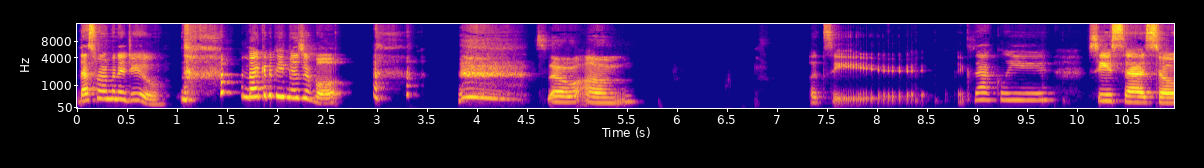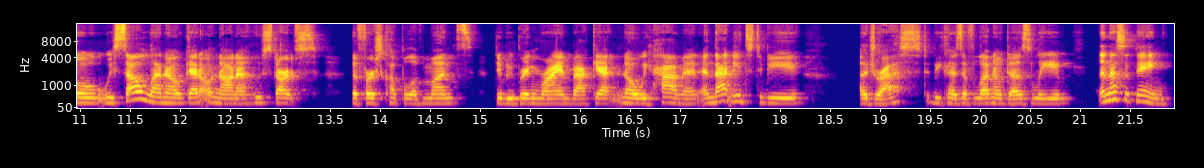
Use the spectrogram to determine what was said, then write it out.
That's what I'm going to do. I'm not going to be miserable. so, um, let's see exactly. C says, so we sell Leno, get Onana, who starts the first couple of months. Did we bring Ryan back yet? No, we haven't. And that needs to be addressed because if Leno does leave, and that's the thing,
